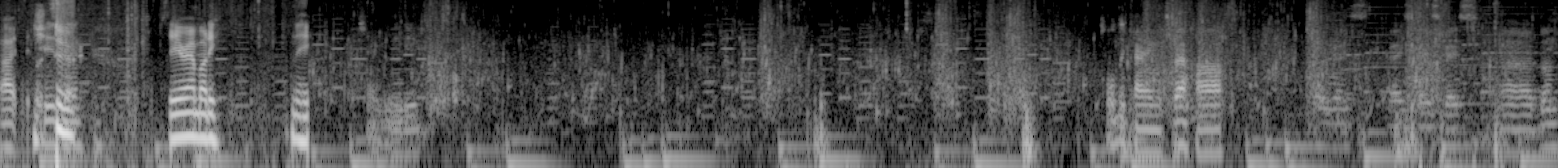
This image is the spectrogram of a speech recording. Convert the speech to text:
Alright, cheers, man. See you around, buddy. It's all decaying. It's about half. Oh, guys, guys, guys, guys. Uh, don't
